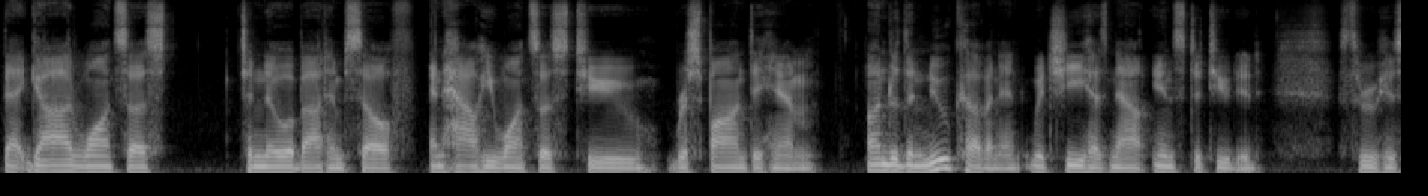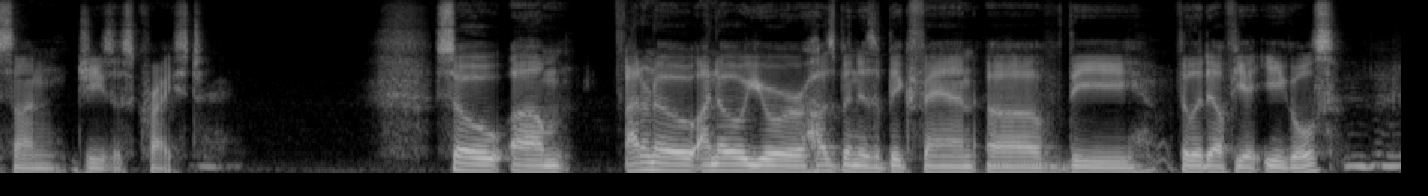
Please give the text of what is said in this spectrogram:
that God wants us to know about himself and how he wants us to respond to him under the new covenant, which he has now instituted through his son, Jesus Christ. So, um, I don't know. I know your husband is a big fan of the Philadelphia Eagles. Mm-hmm.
